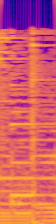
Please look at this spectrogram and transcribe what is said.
Música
